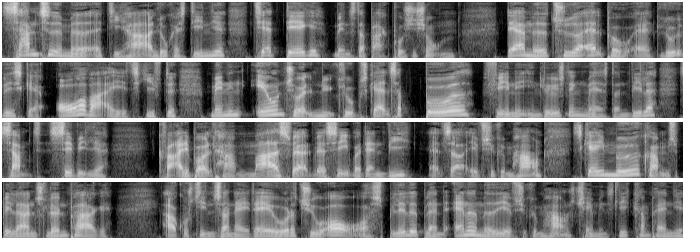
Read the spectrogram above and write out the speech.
samtidig med at de har Lucas Digne til at dække vensterbakpositionen. Dermed tyder alt på, at Ludvig skal overveje et skifte, men en eventuel ny klub skal altså både finde en løsning med Aston Villa samt Sevilla. Kvartibolt har meget svært ved at se, hvordan vi, altså FC København, skal imødekomme spillerens lønpakke. Augustinsson er i dag 28 år og spillede blandt andet med i FC Københavns Champions League-kampagne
